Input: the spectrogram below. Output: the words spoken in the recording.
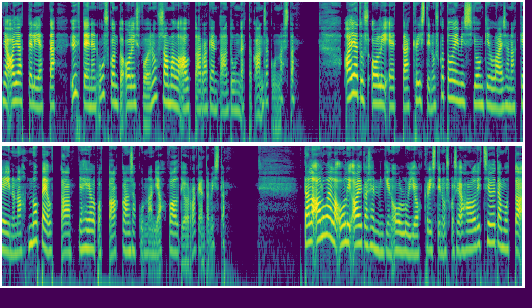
ja ajatteli, että yhteinen uskonto olisi voinut samalla auttaa rakentamaan tunnetta kansakunnasta. Ajatus oli, että kristinusko toimisi jonkinlaisena keinona nopeuttaa ja helpottaa kansakunnan ja valtion rakentamista. Tällä alueella oli aikaisemminkin ollut jo kristinuskoisia hallitsijoita, mutta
